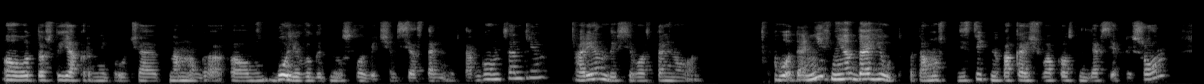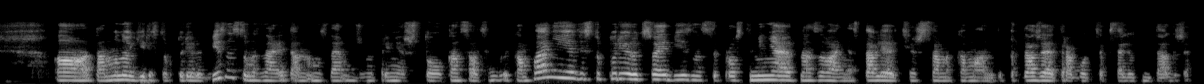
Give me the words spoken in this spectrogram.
А, вот то, что якорные получают намного а, более выгодные условия, чем все остальные в торговом центре, аренды и всего остального. Вот, они их не отдают, потому что действительно пока еще вопрос не для всех решен. А, там многие реструктурируют бизнесы. Мы знали, там, мы знаем уже, например, что консалтинговые компании реструктурируют свои бизнесы, просто меняют название, оставляют те же самые команды, продолжают работать абсолютно так же.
